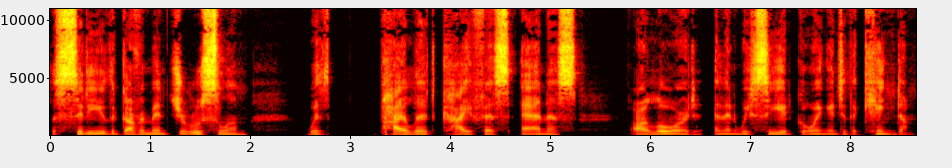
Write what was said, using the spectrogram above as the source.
the city, the government, Jerusalem, with Pilate, Caiaphas, Annas, our Lord, and then we see it going into the kingdom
